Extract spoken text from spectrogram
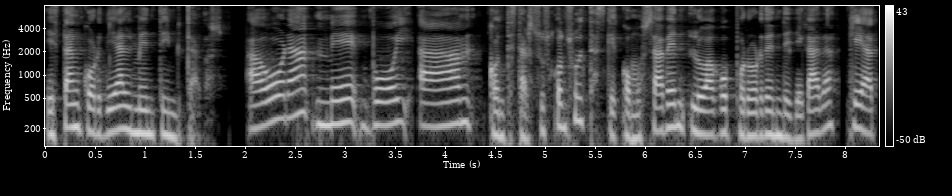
Están cordialmente invitados. Ahora me voy a contestar sus consultas, que como saben lo hago por orden de llegada, que a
